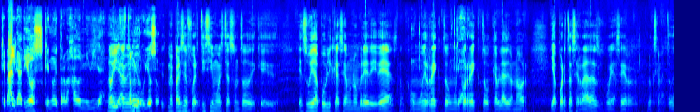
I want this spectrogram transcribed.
que valga Dios que no he trabajado en mi vida. ¿no? No, y está muy orgulloso. Me parece fuertísimo este asunto de que en su vida pública sea un hombre de ideas, ¿no? como muy recto, muy Claro. correcto, que habla de honor, y a puertas cerradas voy a hacer lo que se me antoje.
